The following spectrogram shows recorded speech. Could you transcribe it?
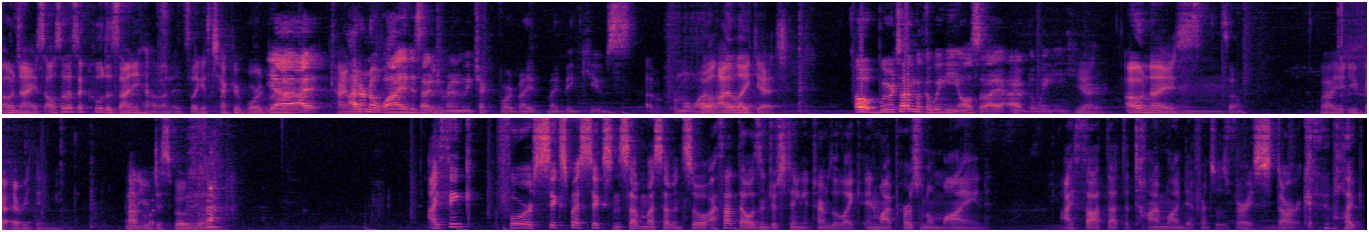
Oh, nice. Also, that's a cool design you have on it. It's like a checkerboard. but, Yeah, like, I kind I don't know why I decided to randomly checkerboard my, my big cubes uh, from a while Well, I like it. Oh, we were talking about the wingy. Also, I, I have the wingy Yeah. here. Oh, nice. So Wow, you, you've got everything Not at your quite. disposal. I think for six by six and seven by seven, so I thought that was interesting in terms of like in my personal mind. I thought that the timeline difference was very stark. like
